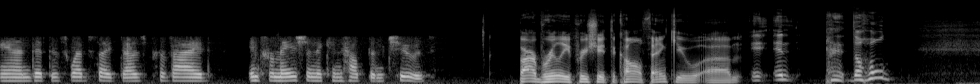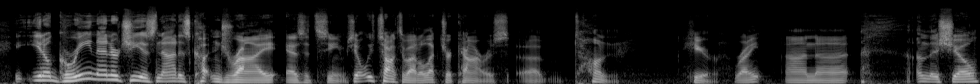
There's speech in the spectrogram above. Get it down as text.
and that this website does provide information that can help them choose. Barb, really appreciate the call. Thank you. Um, and the whole, you know, green energy is not as cut and dry as it seems. You know, we've talked about electric cars a ton here, right on uh, on this show,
